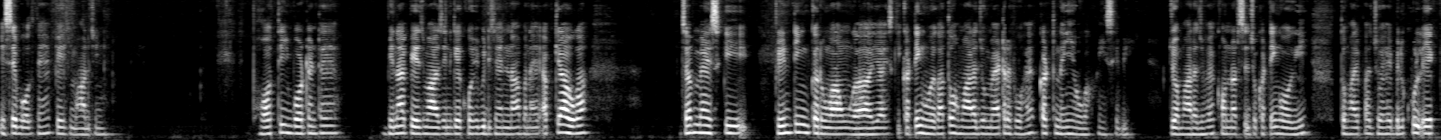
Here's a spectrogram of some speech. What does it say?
इसे बोलते हैं पेज मार्जिन बहुत ही इंपॉर्टेंट है। बिना पेज मार्जिन के कोई भी डिज़ाइन ना बनाए। अब क्या होगा? जब मैं इसकी प्रिंटिंग करवाऊँगा या इसकी कटिंग होगा तो हमारा जो मैटर वो है कट नहीं होगा कहीं से भी। जो हमारा जो है कॉर्नर से जो कटिंग होगी तो हमारे पास जो है बिल्कुल एक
